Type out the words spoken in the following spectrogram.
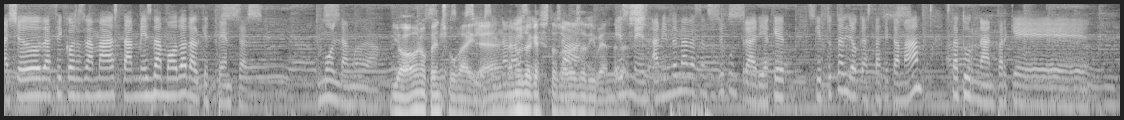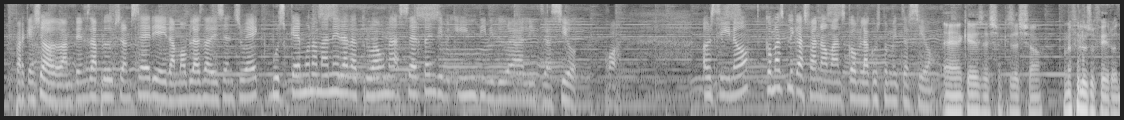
això de fer coses a mà està més de moda del que et penses. Molt de moda. Jo no penso gaire, eh? Menys és- aquestes hores de divendres. És més, a mi em dóna la sensació contrària, que, que tot allò que està fet a mà està tornant, perquè perquè això, en temps de producció en sèrie i de mobles de disseny suec, busquem una manera de trobar una certa indivi- individualització. Uah. O si no, com expliques fenòmens com la customització? Eh, què és això? Què és això? Una filosofia ori-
